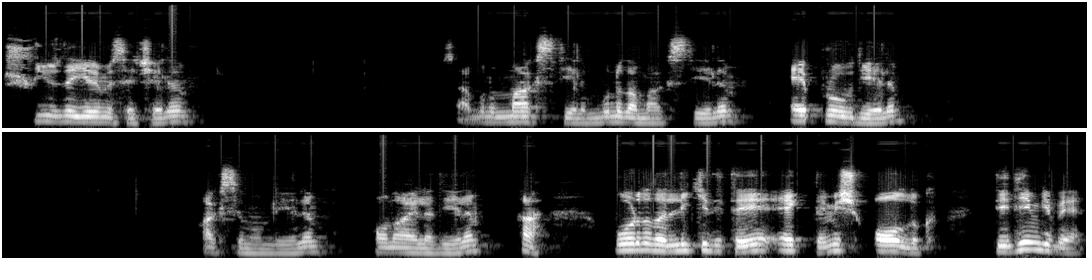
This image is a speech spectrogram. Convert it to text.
Şu %20 seçelim. Mesela bunu max diyelim. Bunu da max diyelim. Approve diyelim. Maksimum diyelim. Onayla diyelim. Heh. Burada da likiditeyi eklemiş olduk. Dediğim gibi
